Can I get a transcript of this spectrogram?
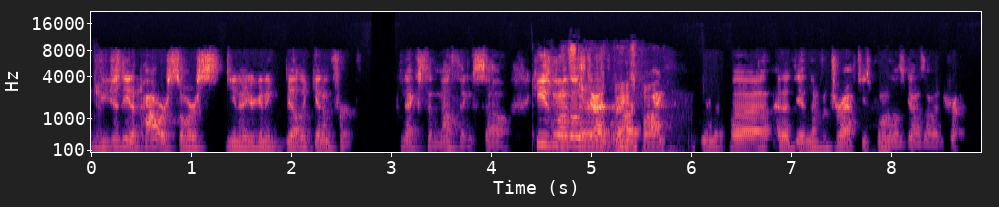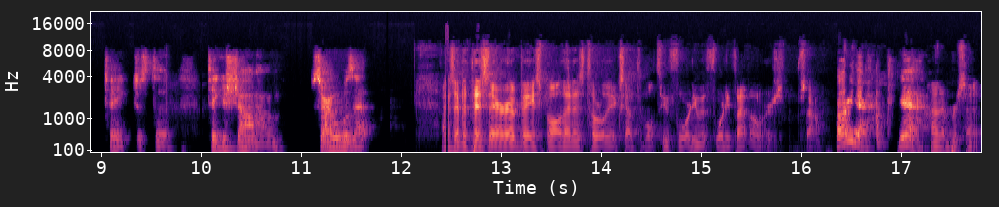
you just need a power source. You know, you're going to be able to get him for next to nothing. So he's one of those guys. Baseball uh, at the end of a draft. He's one of those guys I would take just to take a shot on him. Sorry, what was that? I said at this era of baseball, that is totally acceptable. 240 with 45 homers. So. Oh yeah, yeah. Hundred percent.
